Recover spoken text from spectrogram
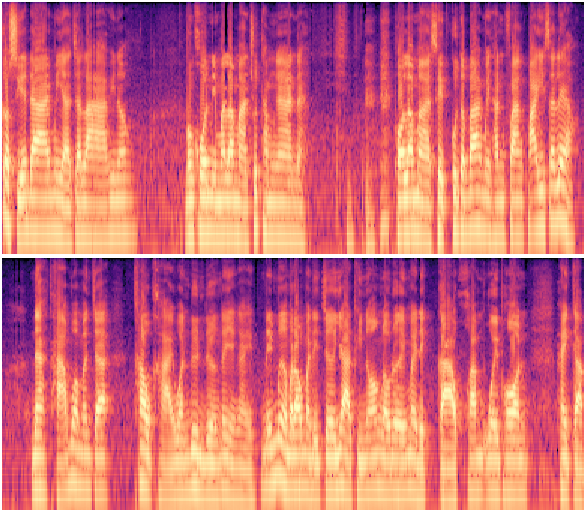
ก็เสียดายไม่อยากจะลาพี่น้อง บางคนเนี่ยมาละหมาดชุดทำงานนะ พอละหมาดเสร็จกุตบ้านไม่ทันฟังไปซะแล้วนะถามว่ามันจะเข้าขายวันรื่นเริงได้ยังไง ในเมื่อเราไม่ได้เจอญาติพี่น้องเราเลย ไม่ได้กล่าวความอวยพรให้กับ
